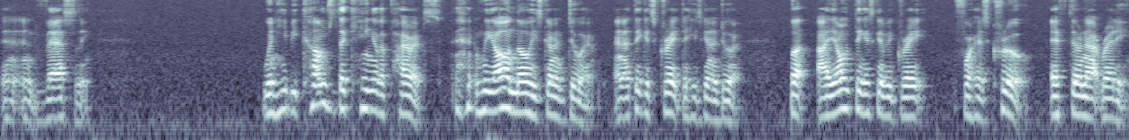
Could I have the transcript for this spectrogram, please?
in, in vastly. When he becomes the king of the pirates, we all know he's going to do it, and I think it's great that he's going to do it. But I don't think it's going to be great for his crew if they're not ready.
